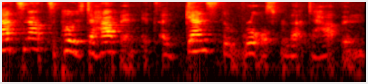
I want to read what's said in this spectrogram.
That's not supposed to happen. It's against the rules for that to happen.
